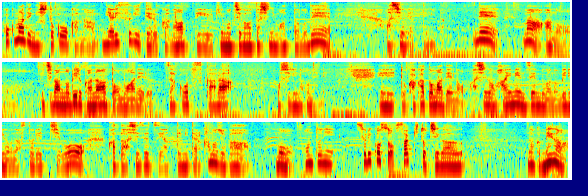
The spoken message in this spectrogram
ここまでにしとこうかな。やりすぎてるかなっていう気持ちが私にもあったので足をやってみた。でまああの一番伸びるかなと思われる座骨からお尻の骨ね。えーと、かかとまでの足の背面全部が伸びるようなストレッチを片足ずつやってみたら彼女がもう本当にそれこそさっきと違うなんか目が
